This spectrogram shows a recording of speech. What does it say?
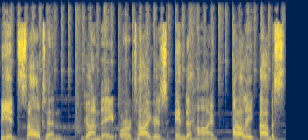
Be it Sultan, Gunday or Tigers in the Hive, Ali Abbas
